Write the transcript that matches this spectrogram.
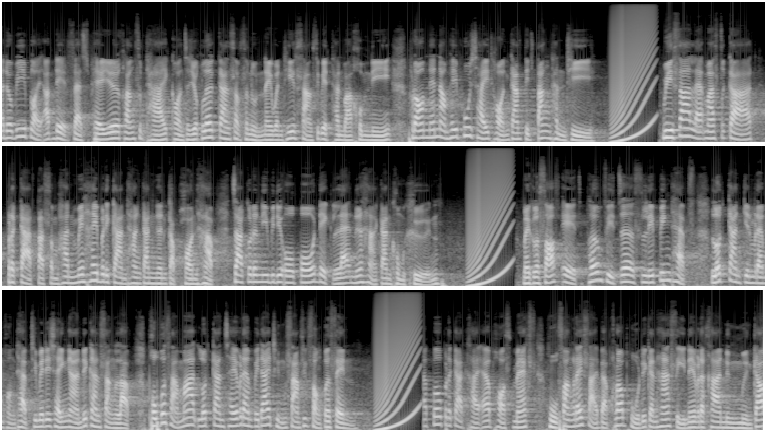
Adobe ปล่อยอัปเดต Flash Player ครั้งสุดท้ายก่อนจะยกเลิกการสนับสนุนในวันที่ 31 ธันวาคมนี้ พร้อมแนะนำให้ผู้ใช้ถอนการติดตั้งทันที Visa และ Mastercard ประกาศตัดสัมพันธ์ไม่ให้บริการทางการเงินกับ Pornhub จากกรณีวิดีโอโป๊เด็กและเนื้อหาการข่มขืน Microsoft Edge เพิ่มฟีเจอร์ Sleeping Tabs ลดการกินแรมของแท็บที่ไม่ได้ใช้งานด้วยการสั่งหลับ พบว่าสามารถลดการใช้แรมไปได้ถึง 32% Apple ประกาศขาย AirPods Max หูฟังไร้สายแบบครอบหูด้วยกัน 5 สีในราคา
